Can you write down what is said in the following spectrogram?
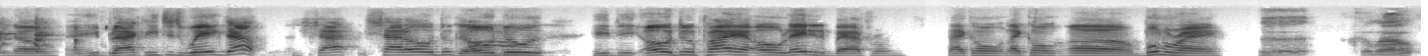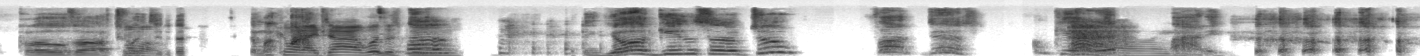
you know, and he blacked, he just wigged out. He shot, he shot old dude. Old dude, he old dude probably had old lady in the bathroom, like on like on uh boomerang. Uh, come out, clothes off, twisted. Come on, come on like John Witherspoon. And y'all getting some too? Fuck this. I'm killing ah. everybody.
